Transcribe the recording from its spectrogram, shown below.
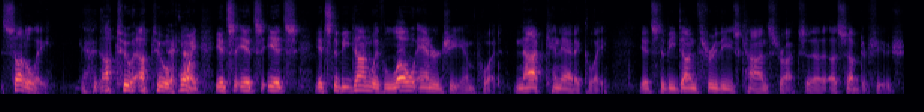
subtly up to up to a point. It's it's it's it's to be done with low energy input, not kinetically. It's to be done through these constructs, a, a subterfuge.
